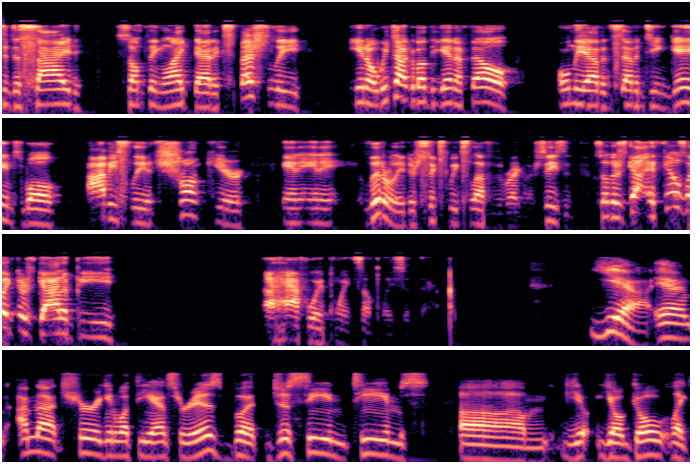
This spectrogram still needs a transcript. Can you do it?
to decide something like that, especially, you know, we talk about the NFL only having 17 games. Well, obviously it's shrunk here, and, and it literally there's six weeks left of the regular season. So there's got it feels like there's got to be a halfway point someplace in there. Yeah, and I'm not sure again what the answer is, but just seeing teams um you you'll go like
